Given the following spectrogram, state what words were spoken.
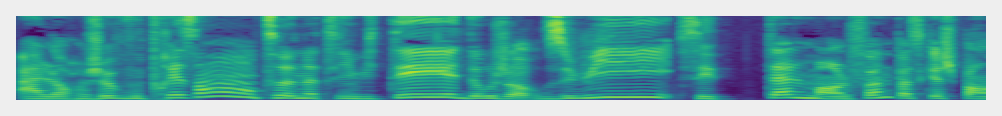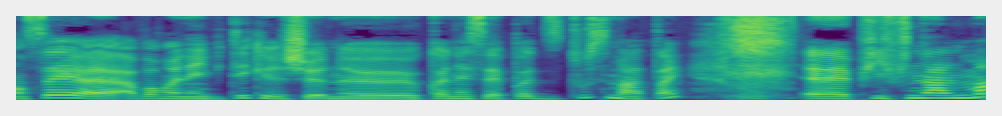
Alors, je vous présente notre invité d'aujourd'hui. C'est tellement le fun parce que je pensais euh, avoir un invité que je ne connaissais pas du tout ce matin. Euh, puis finalement,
